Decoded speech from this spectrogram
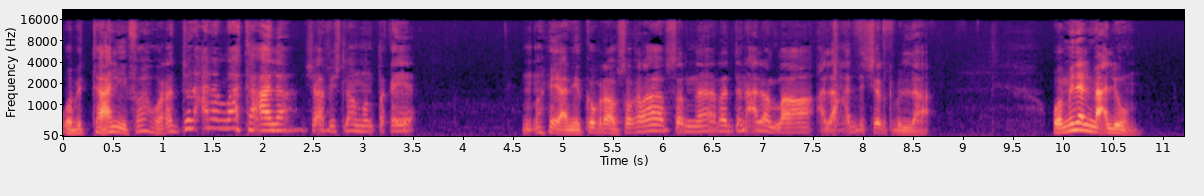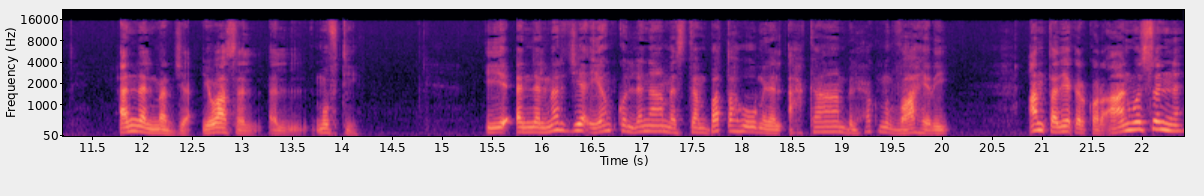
وبالتالي فهو رد على الله تعالى. شاف شلون منطقية؟ يعني كبرى وصغرى صرنا ردا على الله على حد الشرك بالله. ومن المعلوم أن المرجع يواصل المفتي أن المرجع ينقل لنا ما استنبطه من الأحكام بالحكم الظاهري عن طريق القرآن والسنة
